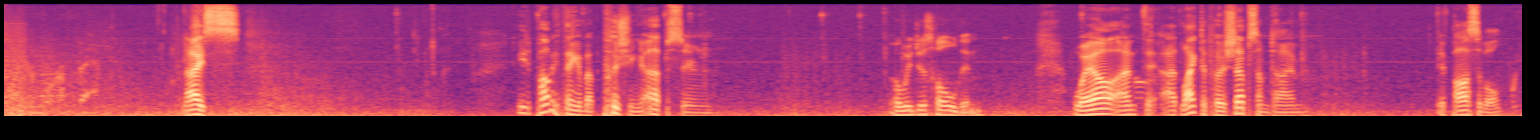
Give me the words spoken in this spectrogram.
Fire for effect. Nice. Need to probably think about pushing up soon. Are we just holding? Well, I'm. Th- I'd like to push up sometime, if possible. We've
